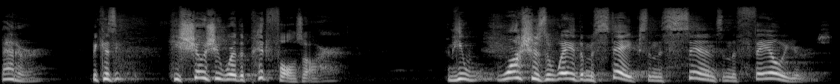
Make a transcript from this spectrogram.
Better. Because he shows you where the pitfalls are. And he washes away the mistakes and the sins and the failures.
